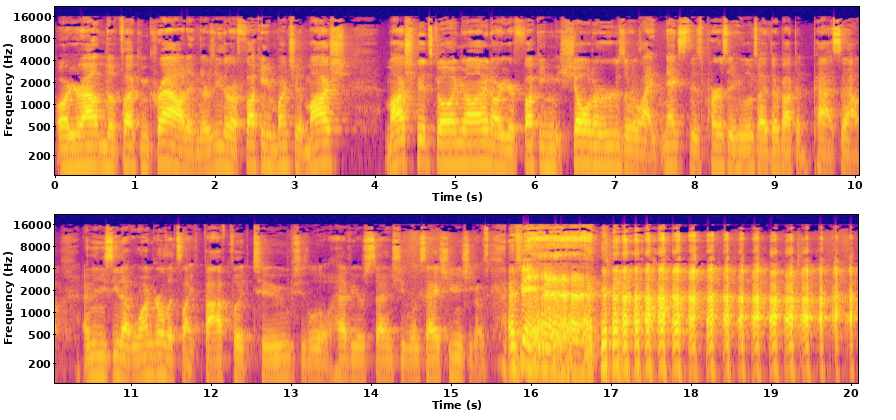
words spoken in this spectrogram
or you're out in the fucking crowd and there's either a fucking bunch of mosh mosh pits going on, or your fucking shoulders, or like next to this person who looks like they're about to pass out, and then you see that one girl that's like five foot two. She's a little heavier set, and she looks at you and she goes.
